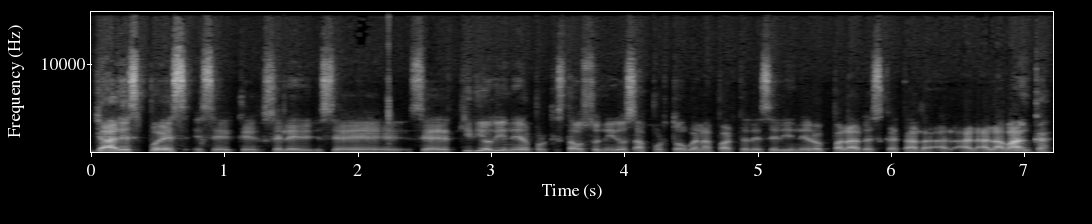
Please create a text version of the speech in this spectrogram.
Ya después ese, se, le, se, se, adquirió dinero porque Estados Unidos aportó buena parte de ese dinero para rescatar a, la banca.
